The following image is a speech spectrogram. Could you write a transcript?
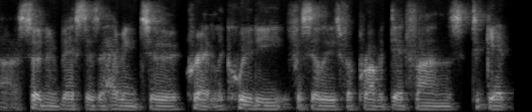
Uh, certain investors are having to create liquidity facilities for private debt funds to get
